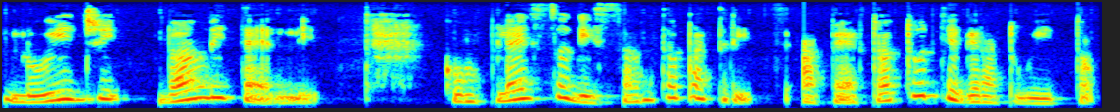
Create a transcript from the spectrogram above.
Luigi Vanvitelli complesso di Santa Patrizia, aperto a tutti e gratuito.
